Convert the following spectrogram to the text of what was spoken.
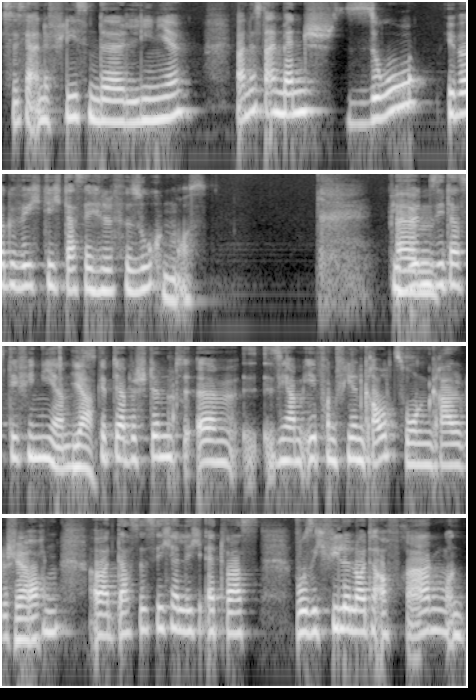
es ist ja eine fließende Linie, wann ist ein Mensch so übergewichtig, dass er Hilfe suchen muss? Wie würden ähm, Sie das definieren? Ja. Es gibt ja bestimmt, ähm, Sie haben eh von vielen Grauzonen gerade gesprochen, ja. aber das ist sicherlich etwas, wo sich viele Leute auch fragen und,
